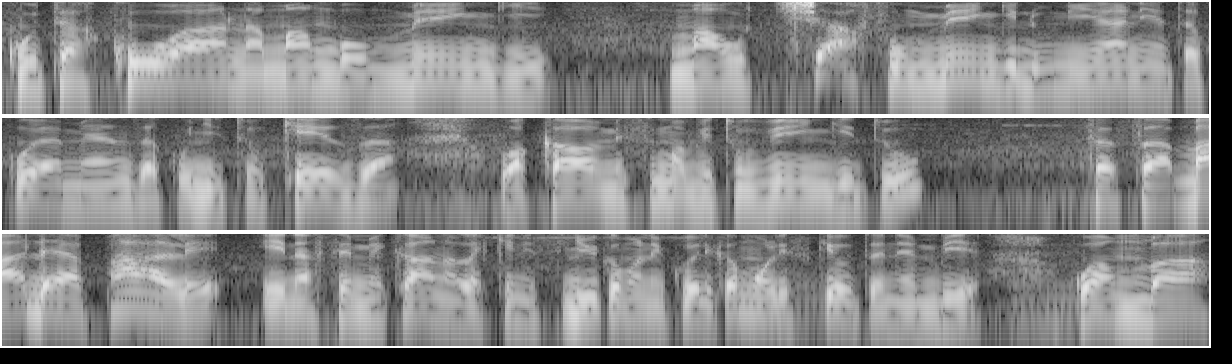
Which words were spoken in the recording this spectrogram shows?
kutakuwa na mambo mengi mauchafu mengi duniani yatakuwa yameanza kujitokeza, wakawa wamesema vitu vingi tu. Sasa baada ya pale, inasemekana, lakini sijui kama ni kweli, kama ulisikia utaniambia, kwamba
